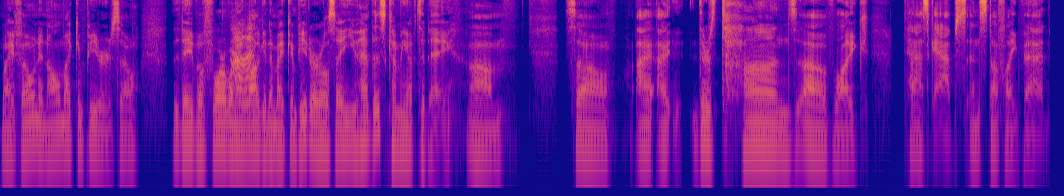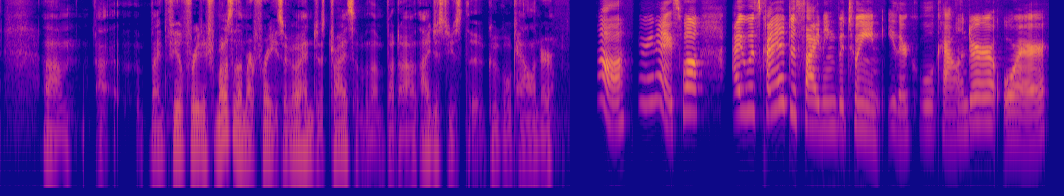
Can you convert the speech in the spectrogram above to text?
my phone and all my computers. So the day before, when I Uh-huh. log into my computer, it'll say you have this coming up today. Um, so I, I there's tons of like task apps and stuff like that. Um, uh, but feel free to. Most of them are free, so go ahead and just try some of them. But uh, I just use the Google Calendar. Oh, very nice. Well, I was kind of deciding between either Google Calendar or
